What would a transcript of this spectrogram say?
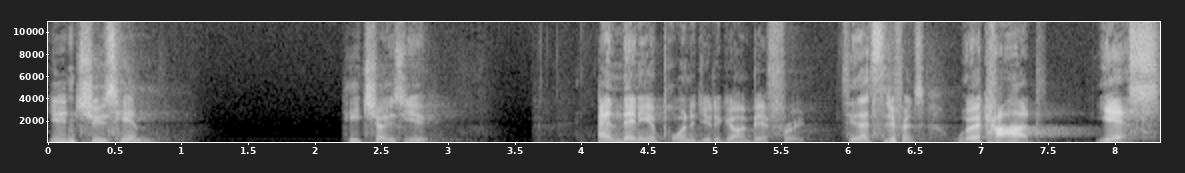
You didn't choose him, he chose you. And then he appointed you to go and bear fruit. See, that's the difference. Work hard, yes.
